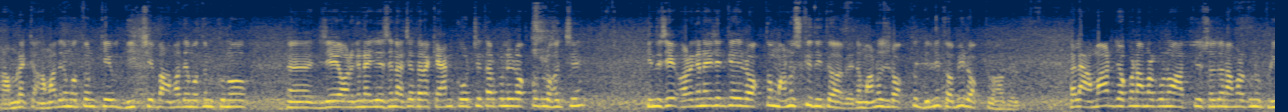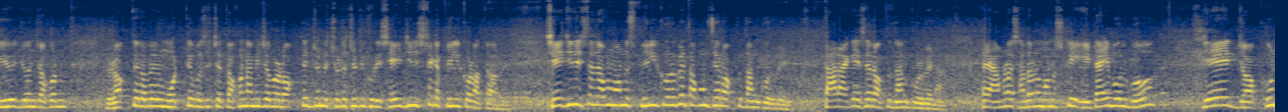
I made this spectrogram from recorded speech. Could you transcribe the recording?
আমরা আমাদের মতন কেউ দিচ্ছে বা আমাদের মতন কোনো যে অর্গানাইজেশন আছে তারা ক্যাম্প করছে, তার ফলে রক্তগুলো হচ্ছে। কিন্তু সেই অর্গানাইজারকে রক্ত মানুষকে দিতে হবে, তো মানুষ রক্ত দিলে তবেই রক্ত হবে। তাহলে আমার যখন আমার কোনো আত্মীয় স্বজন আমার কোনো প্রিয়জন যখন রক্তের অভাবে মরতে বসেছে, তখন আমি যখন রক্তের জন্য ছোটাছুটি করি, সেই জিনিসটাকে ফিল করাতে হবে। সেই জিনিসটা যখন মানুষ ফিল করবে, তখন সে রক্তদান করবে। তার আগে সে রক্তদান করবে না। তাই আমরা সাধারণ মানুষকে এটাই বলব যে যখন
